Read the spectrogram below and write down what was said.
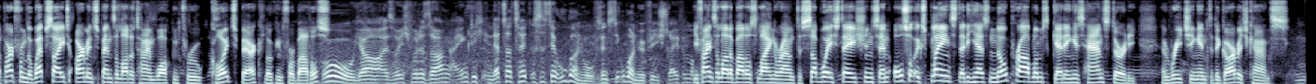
Apart from the website, Armin spends a lot of time walking through Kreuzberg looking for bottles. oh ja, also ich würde sagen, eigentlich in letzter Zeit ist es der U-Bahnhof. Sind es die U-Bahnhöfe? Ich streife mal. He finds a lot of bottles lying around the subway stations and also explains that he has no problems getting his hands dirty and reaching into the garbage cans. Mm,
